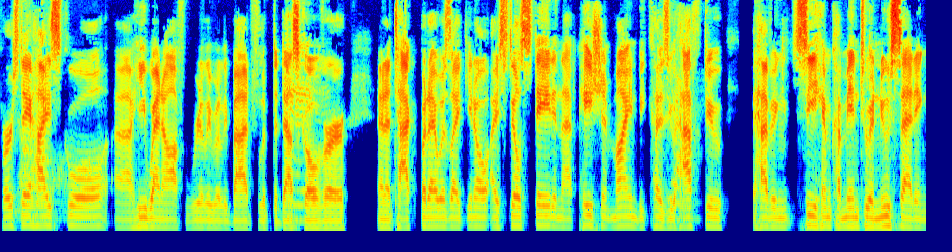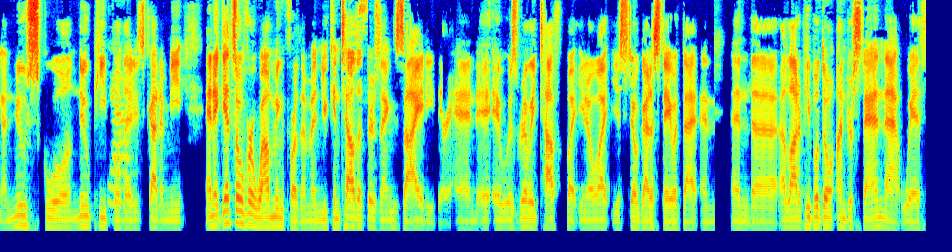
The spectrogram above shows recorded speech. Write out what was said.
first day oh. high school. Uh, he went off really, really bad, flipped the desk mm. over and attacked. But I was like, you know, I still stayed in that patient mind because you yeah. have to having see him come into a new setting, a new school, new people yeah. that he's got to meet, and it gets overwhelming for them. And you can tell that there's anxiety there, and it, it was really tough. But you know what? You still got to stay with that, and and uh, a lot of people don't understand that with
